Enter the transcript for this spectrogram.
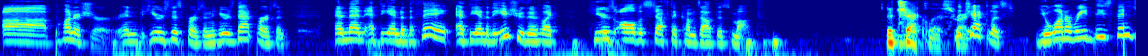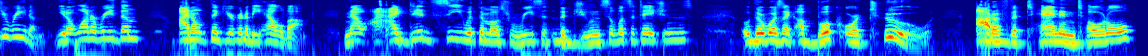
uh Punisher, and here's this person, and here's that person, and then at the end of the thing, at the end of the issue, there's like here's all the stuff that comes out this month. The checklist, The checklist. You want to read these things, you read them. You don't want to read them, I don't think you're going to be held up. Now, I, I did see with the most recent, the June solicitations, there was like a book or two out of the 10 in total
